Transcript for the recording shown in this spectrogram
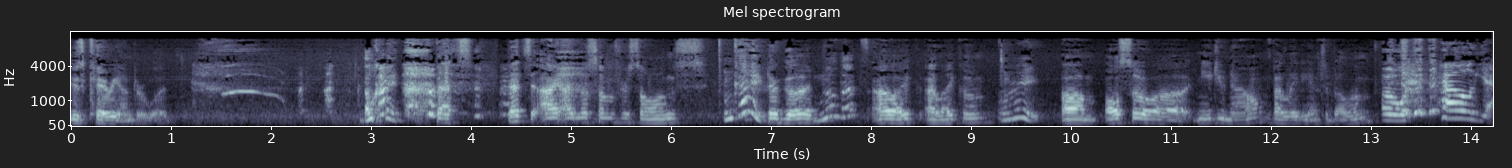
is Carrie Underwood. Okay. That's that's I, I know some of her songs. Okay. They're good. No, that's I like I like them. all right. Um, also, uh, "Need You Now" by Lady Antebellum. Oh, hell yeah.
